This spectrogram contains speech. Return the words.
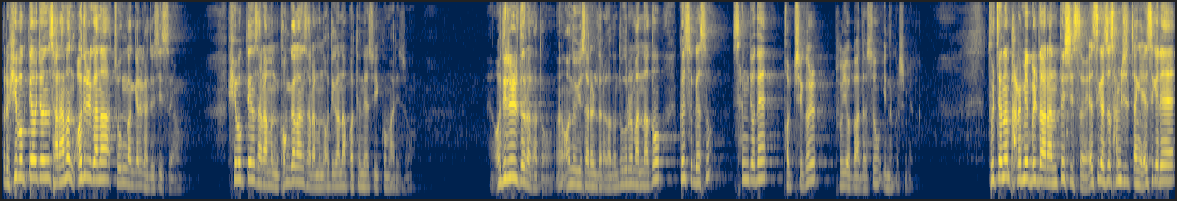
그리고 회복되어진 사람은 어디를 가나 좋은 관계를 가질 수 있어요. 회복된 사람은 건강한 사람은 어디 가나 버텨낼 수 있고 말이죠. 어디를 들어가도 어느 위사를 들어가도 누구를 만나도 그 속에서 생존의 법칙을 부여받을 수 있는 것입니다. 둘째는 바람이 불다라는 뜻이 있어요. 에스겔서 37장에 에스겔의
